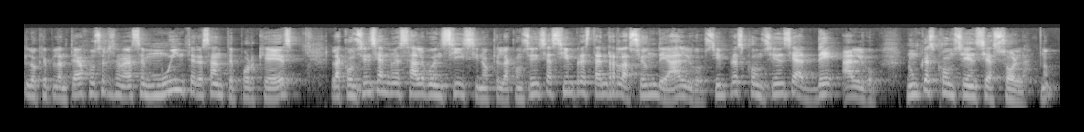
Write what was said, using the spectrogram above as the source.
lo que plantea Husserl se me hace muy interesante porque es, la conciencia no es algo en sí, sino que la conciencia siempre está en relación de algo, siempre es conciencia de algo, nunca es conciencia sola, ¿no?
